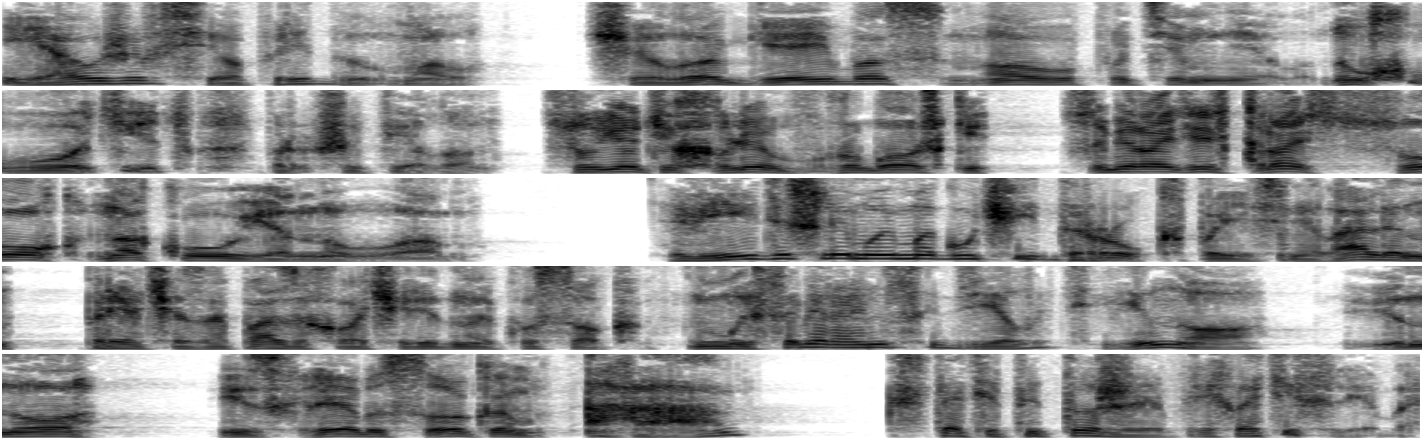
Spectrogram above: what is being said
Я уже все придумал». Чело Гейба снова потемнело. «Ну, хватит!» — прошипел он. «Суете хлеб в рубашке, собираетесь красть сок, на кое вам!» «Видишь ли, мой могучий друг», — пояснил Аллен, пряча за пазуху очередной кусок, — «мы собираемся делать вино». «Вино? Из хлеба с соком?» «Ага. Кстати, ты тоже прихвати хлеба.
